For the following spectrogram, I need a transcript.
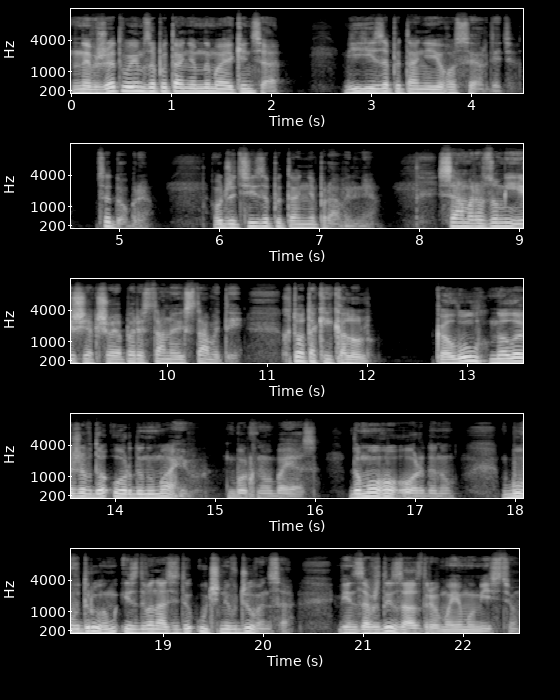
невже твоїм запитанням немає кінця? Її запитання його сердять. Це добре. Отже, ці запитання правильні. Сам розумієш, якщо я перестану їх ставити. Хто такий калул? Калул належав до ордену магів, буркнув Баяз. До мого ордену. Був другим із дванадцяти учнів Джувенса. Він завжди заздрив моєму місцю,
